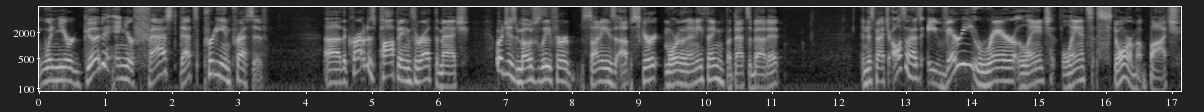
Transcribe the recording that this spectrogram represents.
when you're good and you're fast, that's pretty impressive. Uh, the crowd is popping throughout the match, which is mostly for Sunny's upskirt more than anything, but that's about it. And this match also has a very rare Lance, Lance Storm botch.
